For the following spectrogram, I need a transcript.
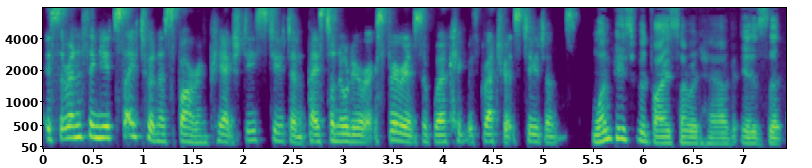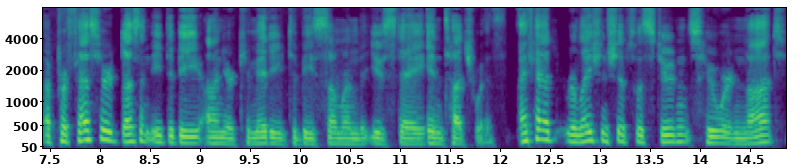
Is there anything you'd say to an aspiring PhD student based on all your experience of working with graduate students? One piece of advice I would have is that a professor doesn't need to be on your committee to be someone that you stay in touch with. I've had relationships with students who were not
